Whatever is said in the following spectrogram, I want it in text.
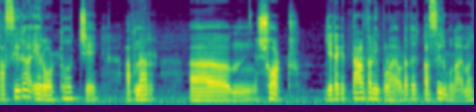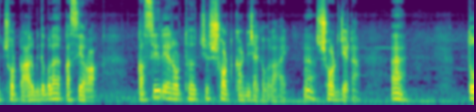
কাসিরা এর অর্থ হচ্ছে আপনার শর্ট, যেটাকে তাড়াতাড়ি পড়া হয়, ওটাকে কাসির বলা হয় মানে ছোট আরবিতে বলা হয় কাসিরা। কাসির এর অর্থ হচ্ছে শর্টকাট যাকে বলা হয় হ্যাঁ শর্ট যেটা হ্যাঁ। তো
